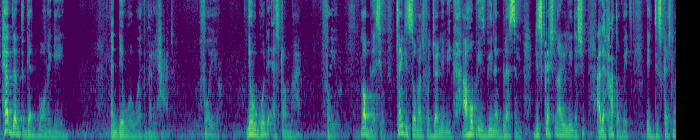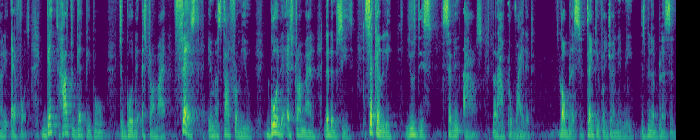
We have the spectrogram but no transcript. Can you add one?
Help them to get born again, and they will work very hard for you. They will go the extra mile for you. God bless you. Thank you so much for joining me. I hope it's been a blessing. Discretionary leadership, at the heart of it, is discretionary effort. Get how to get people to go the extra mile. First, it must start from you. Go the extra mile, let them see it. Secondly, use these seven R's that I have provided. God bless you. Thank you for joining me. It's been a blessing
